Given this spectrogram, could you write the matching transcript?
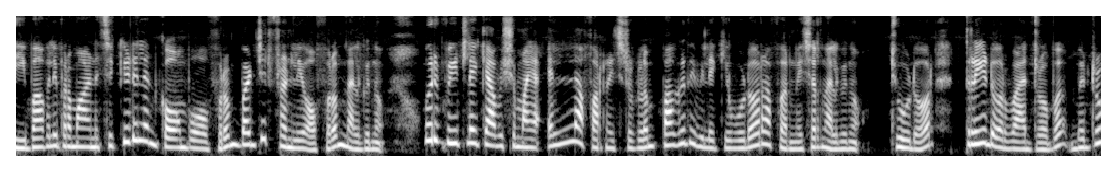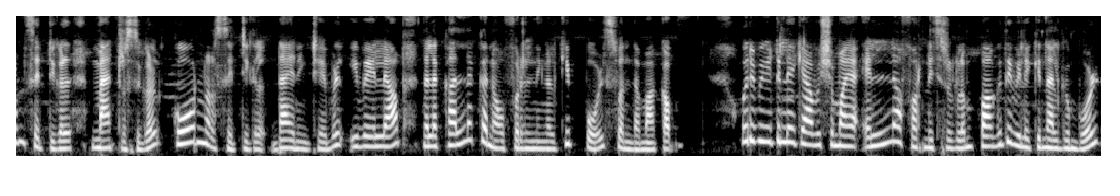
ദീപാവലി പ്രമാണിച്ച് കിടിലൻ കോംബോ ഓഫറും ബഡ്ജറ്റ് ഫ്രണ്ട്ലി ഓഫറും നൽകുന്നു. ഒരു വീട്ടിലേക്ക് ആവശ്യമായ എല്ലാ ഫർണിച്ചറുകളും പകുതി വിലയ്ക്ക് വുഡോറ ഫർണിച്ചർ നൽകുന്നു. Two door three door wardrobe bedroom സെറ്റുകൾ മാട്രസുകൾ കോർണർ സെറ്റുകൾ ഡൈനിങ് ടേബിൾ ഇവയെല്ലാം നല്ല കല്ലക്കൻ ഓഫറിൽ നിങ്ങൾക്ക് ഇപ്പോൾ സ്വന്തമാക്കാം. ഒരു വീട്ടിലേക്ക് ആവശ്യമായ എല്ലാ ഫർണിച്ചറുകളും പകുതി വിലയ്ക്ക് നൽകുമ്പോൾ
